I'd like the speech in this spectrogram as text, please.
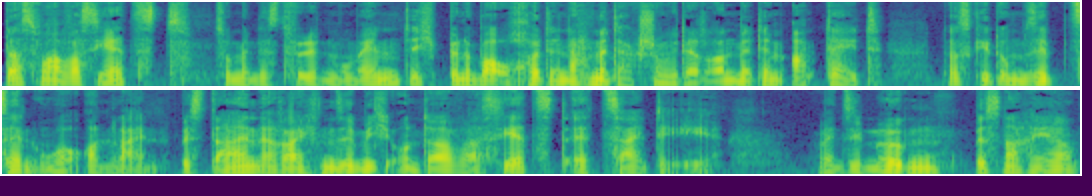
Das war was jetzt, zumindest für den Moment. Ich bin aber auch heute Nachmittag schon wieder dran mit dem Update. Das geht um 17 Uhr online. Bis dahin erreichen Sie mich unter wasjetzt.zeit.de. Wenn Sie mögen, bis nachher.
